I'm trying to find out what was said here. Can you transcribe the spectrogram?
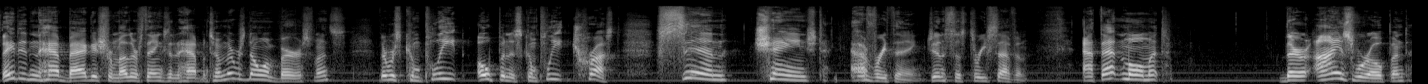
They didn't have baggage from other things that had happened to them. There was no embarrassments. There was complete openness, complete trust. Sin changed everything. Genesis 3 7. At that moment, their eyes were opened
